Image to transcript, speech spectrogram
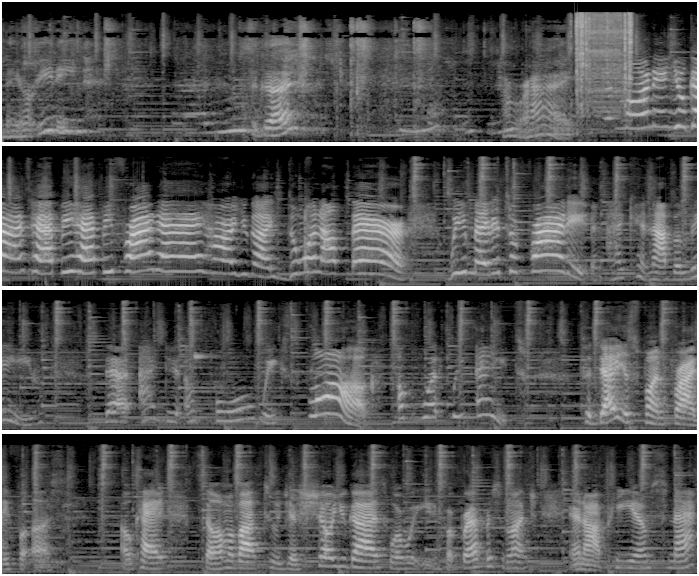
They are eating. Is it good? All right. Good morning, you guys. Happy, happy Friday. How are you guys doing out there? We made it to Friday, and I cannot believe that I did a full week's vlog of what we ate. Today is Fun Friday for us, okay? So I'm about to just show you guys what we're eating for breakfast, lunch, and our PM snack.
